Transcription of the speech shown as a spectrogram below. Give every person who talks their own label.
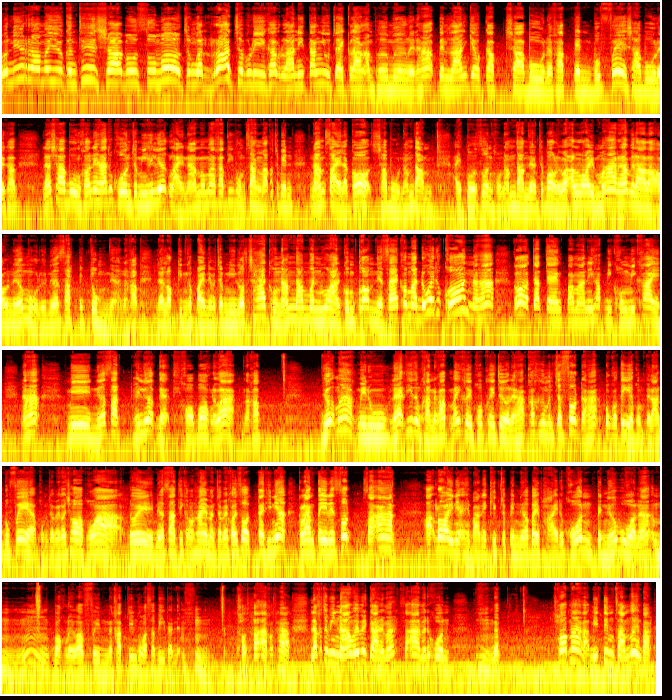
Speaker 1: วันนี้เรามาอยู่กันที่ชาบูซูโม่จังหวัดราชบุรีครับ ร้านนี้ตั้งอยู่ใจกลางอำเภอเมืองเลยนะฮะ เป็นร้านเกี่ยวกับชาบูนะครับ เป็นบุฟเฟ่ชาบูเลยครับ แล้วชาบูของเขาเนี่ยฮะทุกคนจะมีให้เลือกหลายน้ำมากๆครับที่ผมสั่งมาก็จะเป็นน้ำใสแล้วก็ชาบูน้ำดำไอตัวส่วนของน้ำดำเนี่ยจะบอกเลยว่าอร่อยมากนะครับ เวลาเราเอาเนื้อหมูหรือเนื้อสัตว์ไปจุ่มเนี่ยนะครับ แล้วเรากินเข้าไปเนี่ยมันจะมีรสชาติของน้ำดำหวานๆกลมๆเนี่ยแทรกเข้ามาด้วยทุกคนนะฮะ ก็จัดแจงประมาณนี้ครับ มีคงมีไข่นะฮะ มีเนื้อสัตว์ให้เลือกเนี่ยขอบอกเลยว่านะครับ เยอะมากเมนูและที่สำคัญนะครับ ไม่เคยพบเคยเจอเลยฮะก็คือมันจะสดอะฮะปกติอะผมไปร้านบุฟเฟ่อะผมจะไม่ค่อยชอบเพราะว่าด้วยเนื้อสัตว์ที่เขาให้มันจะไม่ค่อยสด แต่ที่เนี้ยการันตีเลยสดสะอาดอร่อยเนี่ยเห็นป่ะในคลิปจะเป็นเนื้อใบพายทุกคนเป็นเนื้อวัวนะอบอกเลยว่าฟินนะครับจิ้มกับวาซาบิแบบเนี้ยอื้อหือเขาท่าเขาท่า แล้วก็จะมีน้ำไว้บริการเห็นไหมสะอาดไหมทุกคนแบบชอบมากอะมีติ่มซำด้วยเห็นป่ะ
